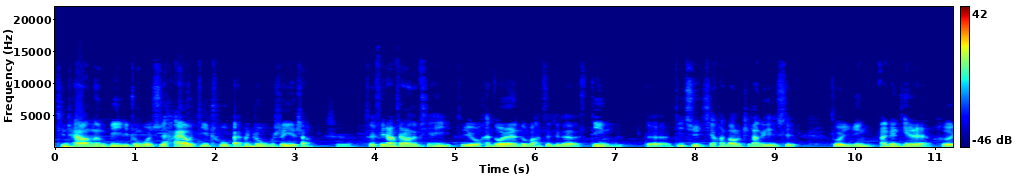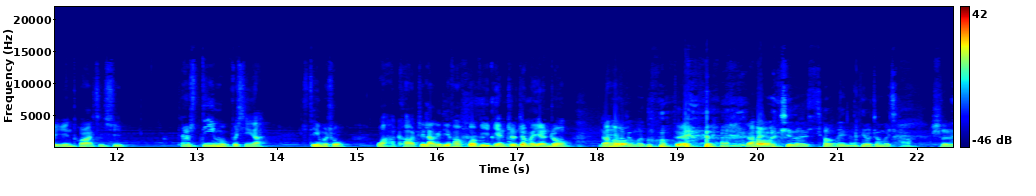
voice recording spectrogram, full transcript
经常能比中国区还要低出百分之五十以上，是所以非常非常的便宜。所以有很多人都把自己的 Steam 的地区切换到了这两个地区，做云阿根廷人和云土耳其区。但是 Steam 不行啊，Steam 说。哇靠！这两个地方货币贬值这么严重，然后这么多，对，然后现在消费能力又这么强，是，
